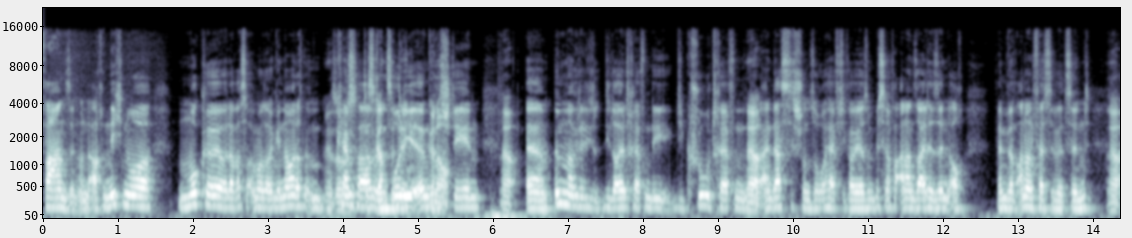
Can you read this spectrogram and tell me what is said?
Wahnsinn. Und auch nicht nur Mucke oder was auch immer, sondern genau das mit dem Ja, so das- Camper, das mit dem Bulli Ding, irgendwo genau. stehen, ja, ähm, immer wieder die, die Leute treffen, die, die Crew treffen. Ja. Und ein das ist schon so heftig, weil wir so ein bisschen auf der anderen Seite sind, auch wenn wir auf anderen Festivals sind ja,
